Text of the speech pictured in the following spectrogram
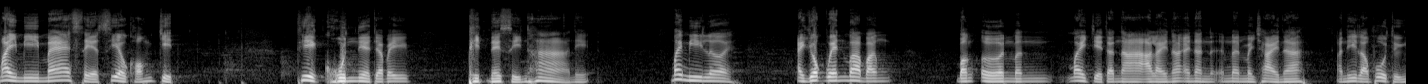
ไม่มีแม้เศษเสี้ยวของจิต ที่คุณเนี่ยจะไปผิดในศีลห้านี่ ไม่มีเลยไอ้ยกเว้นว่าบางบังเอิญมันไม่เจตนาอะไรนะไอ้นั่นนั่นไม่ใช่นะ อันนี้เราพูดถึง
